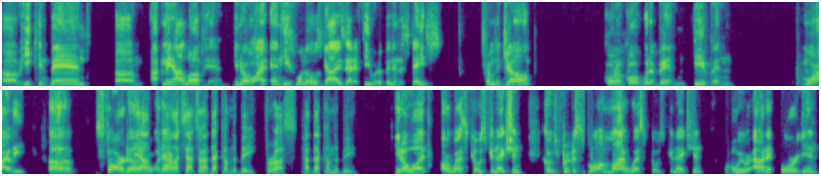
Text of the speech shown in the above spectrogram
Uh, he can bend. Um, I, I, mean, I love him, you know, I, and he's one of those guys that if he would have been in the States from the jump, quote unquote, would have been even more highly uh, startup hey, or whatever. Alex, so how'd that come to be for us? How'd that come to be? You know what? Our West Coast connection, Coach Cristobal and my West Coast connection, when we were out at Oregon,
